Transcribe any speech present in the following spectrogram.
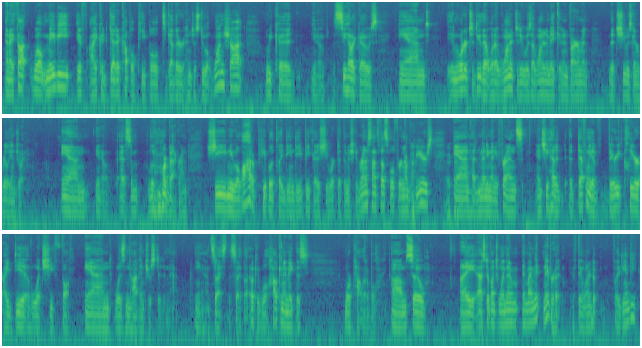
And I thought, well, maybe if I could get a couple people together and just do a one shot, we could, you know, see how it goes. And in order to do that, what I wanted to do was I wanted to make an environment that she was going to really enjoy. And, you know, as some little more background, she knew a lot of people that played D&D because she worked at the Michigan Renaissance Festival for a number of years okay. and had many, many friends. And she had a, a, definitely a very clear idea of what she thought and was not interested in that. And so I, so I thought, okay, well, how can I make this more palatable? Um, so I asked a bunch of women in my neighborhood if they wanted to play D&D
